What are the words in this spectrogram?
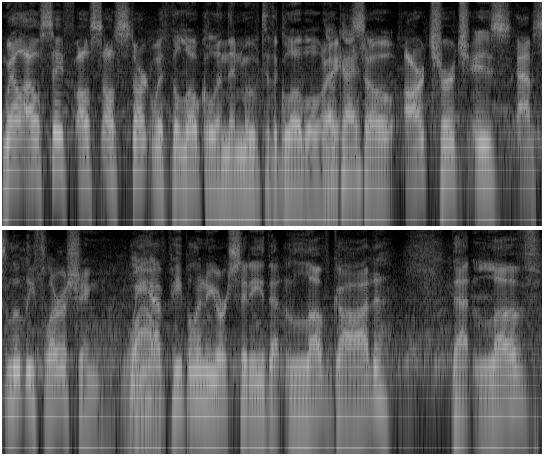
Well, I'll say I'll, I'll start with the local and then move to the global, right? Okay. So our church is absolutely flourishing. We have people in New York City that love God, that love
